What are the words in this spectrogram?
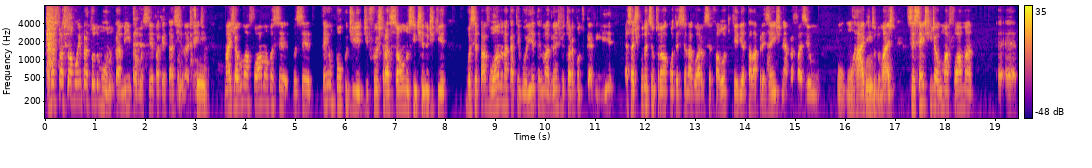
é uma situação ruim para todo mundo, para mim, para você, para quem está assistindo a gente. Sim. Mas de alguma forma você, você tem um pouco de, de frustração no sentido de que você está voando na categoria, teve uma grande vitória contra o Kevin Lee. Essa disputa de cinturão acontecendo agora, você falou que queria estar tá lá presente, né, para fazer um, um, um hype e tudo mais. Você sente que de alguma forma é, é,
